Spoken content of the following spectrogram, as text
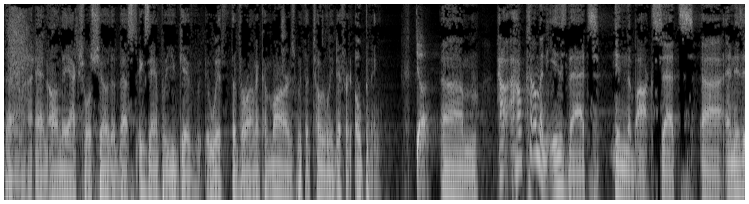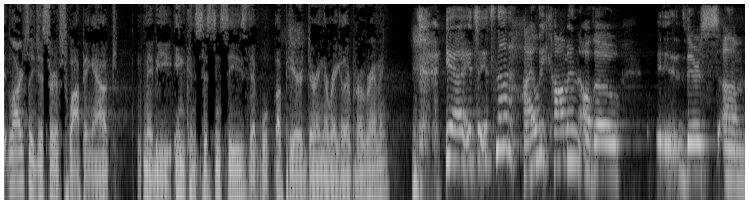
uh, and on the actual show. The best example you give with the Veronica Mars with a totally different opening. Yep. Um, how, how common is that in the box sets? Uh, and is it largely just sort of swapping out maybe inconsistencies that will appear during the regular programming? Yeah, it's it's not highly common, although uh, there's. Um,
